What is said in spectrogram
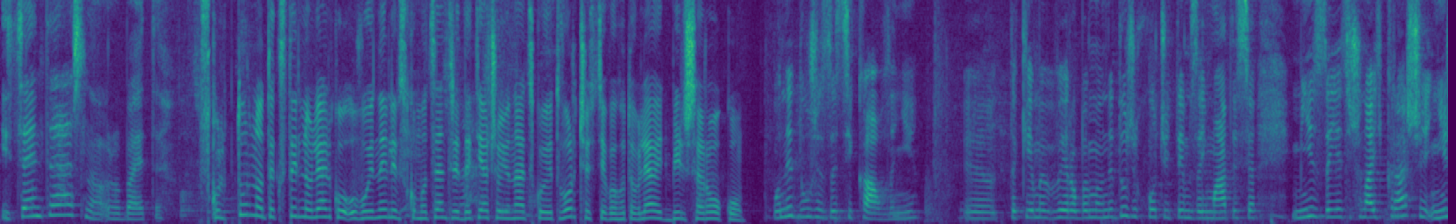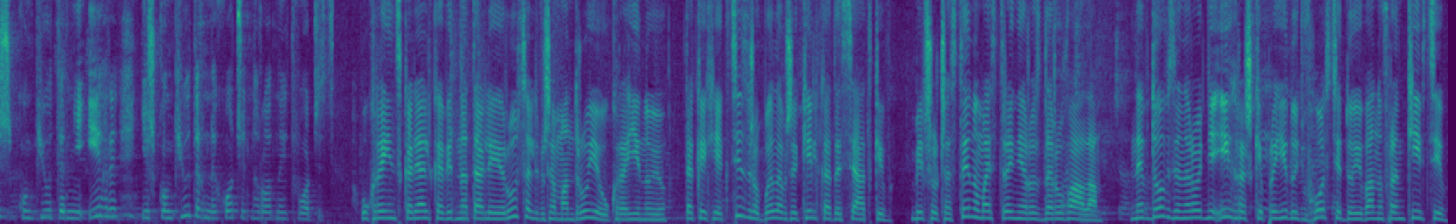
І це інтересно робити. Скульптурно-текстильну ляльку у Войнилівському центрі дитячо-юнацької творчості виготовляють більше року. Вони дуже зацікавлені е, такими виробами, вони дуже хочуть тим займатися. Мені здається, що навіть краще, ніж комп'ютерні ігри, ніж комп'ютер не хочуть народної творчості. Українська лялька від Наталії Русель вже мандрує Україною. Таких як ці зробила вже кілька десятків. Більшу частину майстриня роздарувала. Невдовзі народні іграшки приїдуть в гості до івано-франківців.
